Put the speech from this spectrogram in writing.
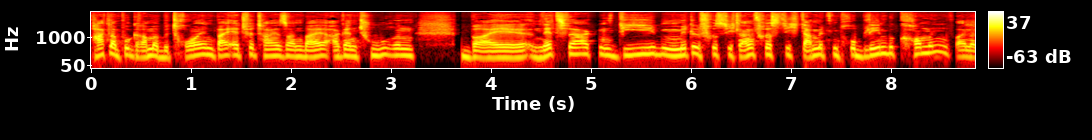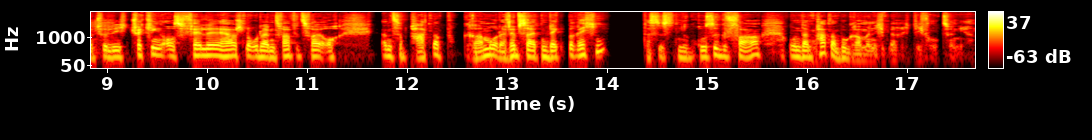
Partnerprogramme betreuen bei Advertisern, bei Agenturen, bei Netzwerken, die mittelfristig, langfristig damit ein Problem bekommen, weil natürlich Tracking-Ausfälle herrschen oder im Zweifelsfall auch ganze Partnerprogramme oder Webseiten wegbrechen. Das ist eine große Gefahr und dann Partnerprogramme nicht mehr richtig funktionieren.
